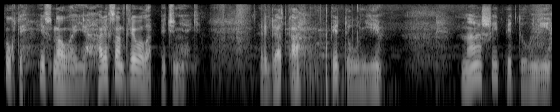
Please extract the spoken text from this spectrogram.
Ух ты, и снова я. Александр Криволап, печеняки. Ребятка, петуньи. Наши петуньи.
